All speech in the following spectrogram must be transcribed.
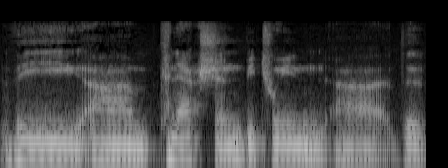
the um, connection between uh, the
